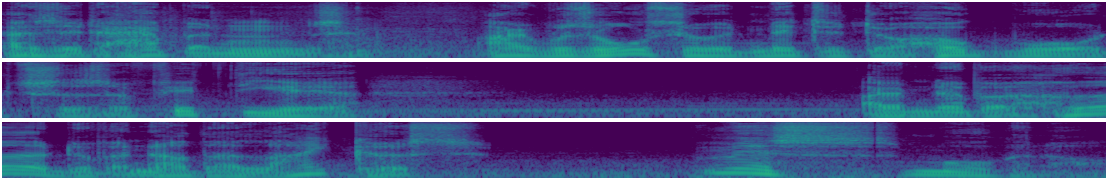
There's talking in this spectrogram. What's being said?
As it happens, I was also admitted to Hogwarts as a fifth year. I've never heard of another like us. Miss Morganach,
